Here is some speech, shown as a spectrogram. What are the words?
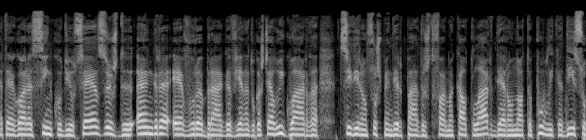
Até agora, cinco dioceses de Angra, Évora, Braga, Viana do Castelo e Guarda decidiram suspender padres de forma cautelar, deram nota pública disso.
